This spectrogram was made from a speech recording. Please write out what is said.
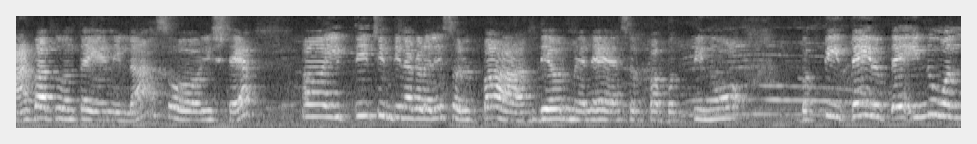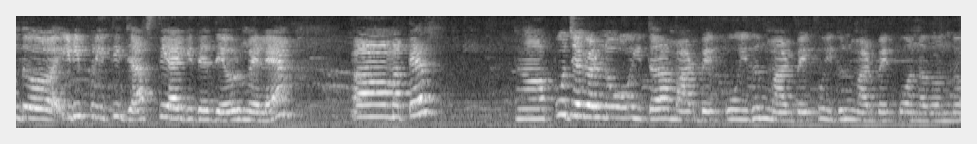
ಮಾಡಬಾರ್ದು ಅಂತ ಏನಿಲ್ಲ ಸೊ ಇಷ್ಟೇ. ಇತ್ತೀಚಿನ ದಿನಗಳಲ್ಲಿ ಸ್ವಲ್ಪ ದೇವ್ರ ಮೇಲೆ ಸ್ವಲ್ಪ ಭಕ್ತಿನೂ, ಭಕ್ತಿ ಇದ್ದೇ ಇರುತ್ತೆ. ಇನ್ನೂ ಒಂದು ಇಡೀ ಪ್ರೀತಿ ಜಾಸ್ತಿ ಆಗಿದೆ ದೇವ್ರ ಮೇಲೆ. ಮತ್ತು ಪೂಜೆಗಳನ್ನು ಈ ಥರ ಮಾಡಬೇಕು ಇದನ್ನ ಮಾಡಬೇಕು ಇದನ್ನ ಮಾಡಬೇಕು ಅನ್ನೋದೊಂದು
